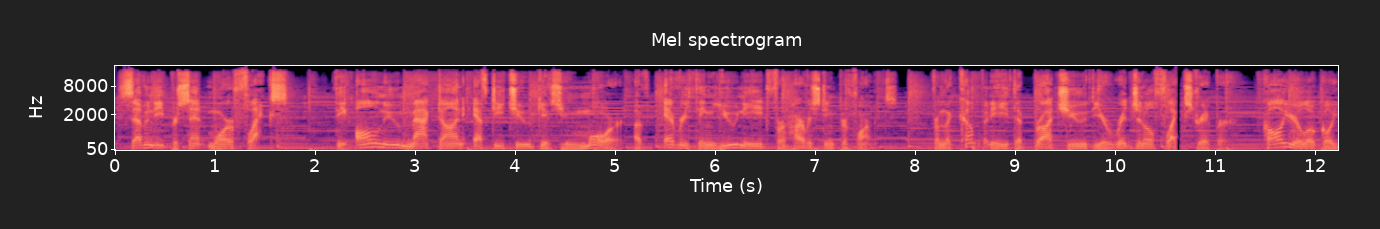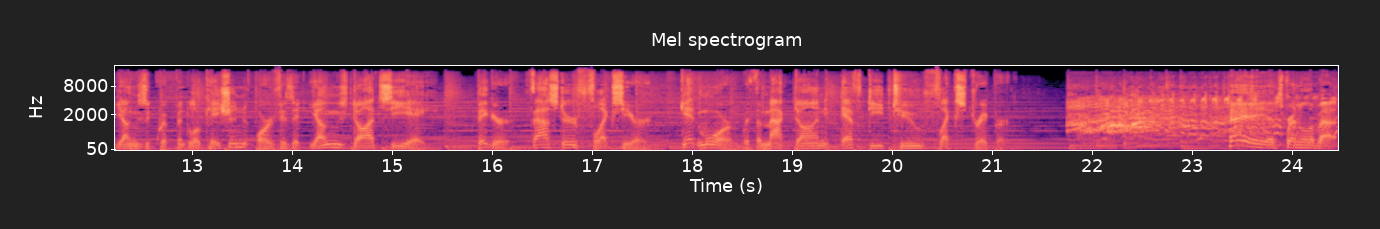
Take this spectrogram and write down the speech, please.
70% more flex. The all new MacDon FD2 gives you more of everything you need for harvesting performance. From the company that brought you the original Flex Draper. Call your local Young's Equipment location or visit youngs.ca. Bigger, faster, flexier. Get more with the MacDon FD2 Flex Draper. Hey, it's Brendan Labatt,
